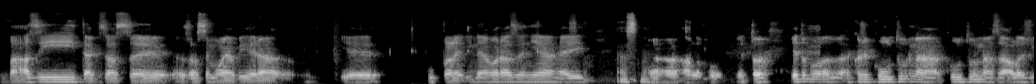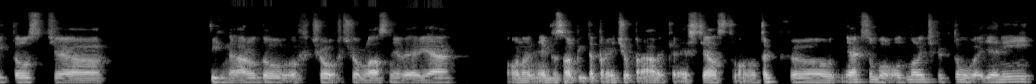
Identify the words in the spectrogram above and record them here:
v Ázii, tak zase, zase moja viera je úplne iného razenia, hej, Jasne. Uh, alebo je to, je to bola akože kultúrna, kultúrna záležitosť uh, tých národov, v čo, v čo vlastne veria. Ono, niekto sa pýta, prečo práve kresťanstvo. No tak uh, nejak som bol od malička k tomu vedený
